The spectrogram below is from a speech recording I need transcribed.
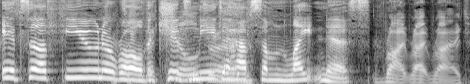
it's a funeral. the the kids need to have some lightness." Right, right, right.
